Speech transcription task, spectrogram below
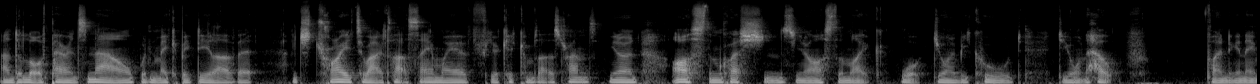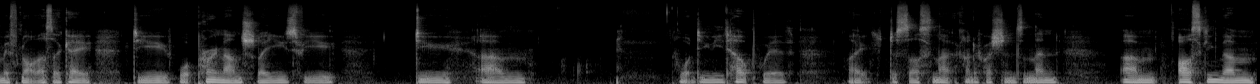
and a lot of parents now wouldn't make a big deal out of it. And just try to act that same way if your kid comes out as trans you know and ask them questions you know ask them like what do you want to be called? Do you want to help finding a name? If not that's okay do you what pronouns should i use for you? Do you um what do you need help with? Like just asking that kind of questions and then um asking them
